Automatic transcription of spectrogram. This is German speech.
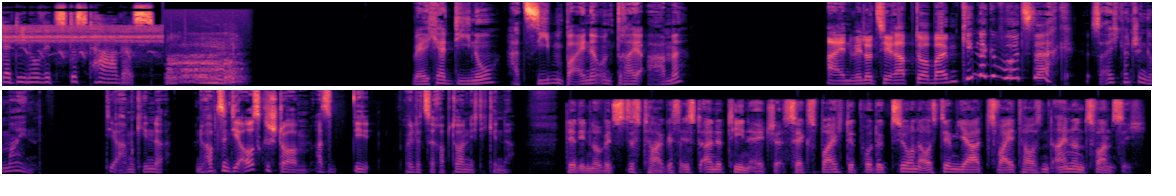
Der Dino-Witz des Tages. Welcher Dino hat sieben Beine und drei Arme? Ein Velociraptor beim Kindergeburtstag. Das ist eigentlich ganz schön gemein. Die armen Kinder. Und überhaupt sind die ausgestorben. Also die Velociraptoren, nicht die Kinder. Der Dino-Witz des Tages ist eine Teenager-Sex-Beichte-Produktion aus dem Jahr 2021.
